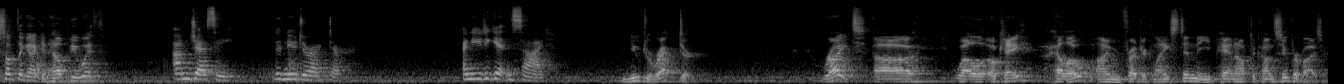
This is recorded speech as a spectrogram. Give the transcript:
Something I can help you with? I'm Jesse, the new director. I need to get inside. New director. Right. Uh, well, okay. Hello, I'm Frederick Langston, the Panopticon supervisor.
